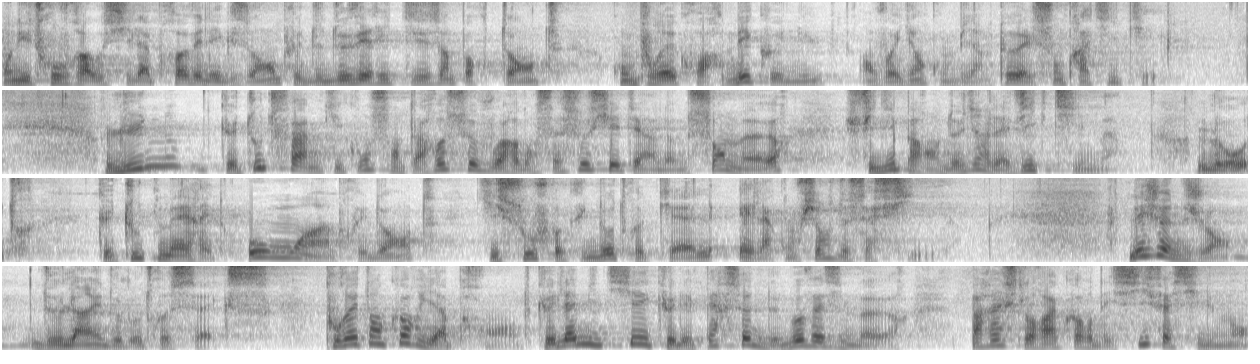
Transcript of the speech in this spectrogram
On y trouvera aussi la preuve et l'exemple de deux vérités importantes qu'on pourrait croire méconnues en voyant combien peu elles sont pratiquées. L'une, que toute femme qui consent à recevoir dans sa société un homme sans mœurs finit par en devenir la victime. L'autre, que toute mère est au moins imprudente qui souffre qu'une autre qu'elle ait la confiance de sa fille. Les jeunes gens, de l'un et de l'autre sexe, pourraient encore y apprendre que l'amitié que les personnes de mauvaise mœurs paraissent leur accorder si facilement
